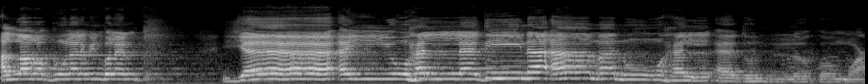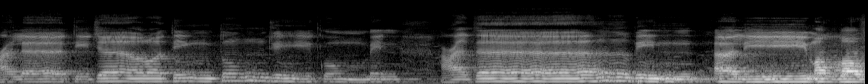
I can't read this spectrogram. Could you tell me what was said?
আল্লাহ রব্বুল আলামিন বলেন يا أيها الذين آمنوا هل أدلكم على تجارة تنجيكم من عذاب أليم الله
